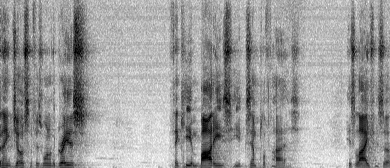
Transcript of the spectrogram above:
think Joseph is one of the greatest. Think he embodies, he exemplifies. His life is a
